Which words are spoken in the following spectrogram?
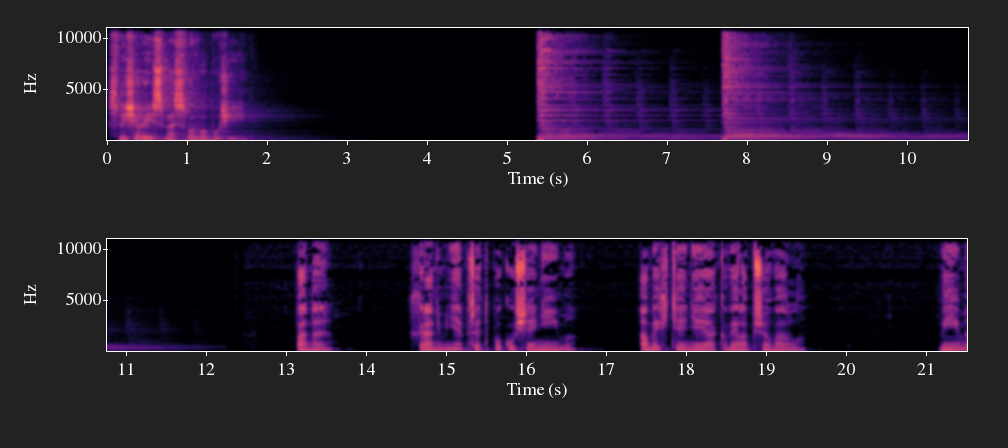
Slyšeli jsme slovo Boží. Pane, chraň mě před pokušením, abych tě nějak vylepšoval. Vím,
